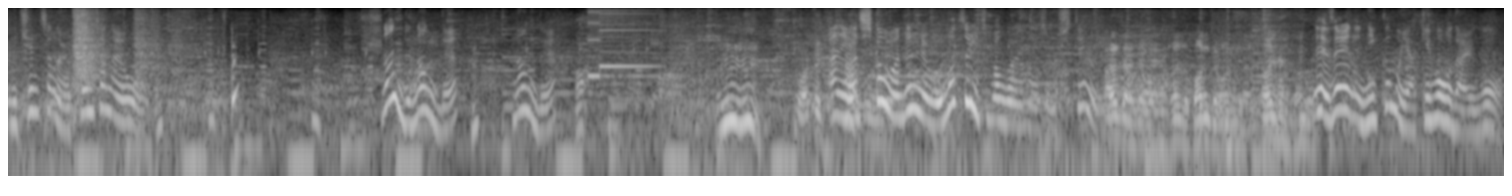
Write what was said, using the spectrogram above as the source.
아니 괜찮아요. 괜찮아요. 난데 난데? 난데? 응응 완전 아니しかも私お祭り一番街の話もしてるよ。 알았어 알았어 알았어 뭔데 뭔데 뭔데 뭔데 でそれで肉も焼き放題後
